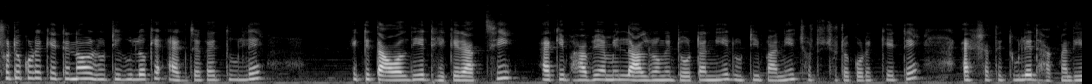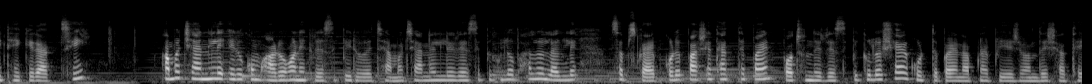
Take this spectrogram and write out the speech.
ছোট করে কেটে নেওয়া রুটিগুলোকে এক জায়গায় তুলে একটি তাওয়াল দিয়ে ঢেকে রাখছি। একইভাবে আমি লাল রঙের ডোটা নিয়ে রুটি বানিয়ে ছোট ছোট করে কেটে একসাথে তুলে ঢাকনা দিয়ে ঢেকে রাখছি। আমার চ্যানেলে এরকম আরও অনেক রেসিপি রয়েছে। আমার চ্যানেলের রেসিপিগুলো ভালো লাগলে সাবস্ক্রাইব করে পাশে থাকতে পারেন। পছন্দের রেসিপিগুলো শেয়ার করতে পারেন আপনার প্রিয়জনদের সাথে।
